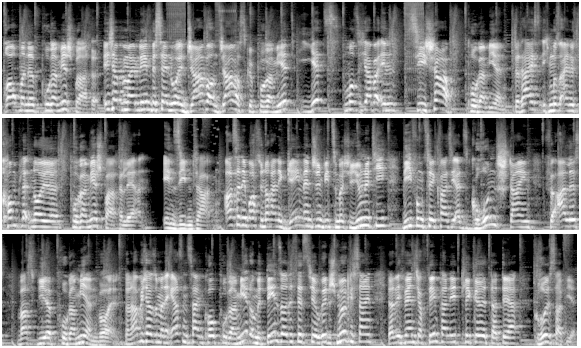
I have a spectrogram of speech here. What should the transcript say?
braucht man eine Programmiersprache. Ich habe in meinem Leben bisher nur in Java und JavaScript programmiert. Jetzt muss ich aber in C-Sharp programmieren. Das heißt, ich muss eine komplett neue Programmiersprache lernen in sieben Tagen. Außerdem brauchst du noch eine Game Engine wie zum Beispiel Unity. Die funktioniert quasi als Grundstein für alles, was wir programmieren wollen. Dann habe ich also meine ersten Zeilen Code programmiert und mit denen sollte es jetzt theoretisch möglich sein, dass ich, wenn ich auf den Planet klicke, dass der größer wird.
